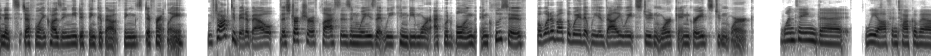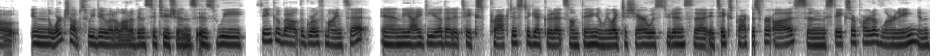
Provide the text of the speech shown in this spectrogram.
And it's definitely causing me to think about things differently. We've talked a bit about the structure of classes and ways that we can be more equitable and inclusive, but what about the way that we evaluate student work and grade student work? One thing that we often talk about in the workshops we do at a lot of institutions is we think about the growth mindset and the idea that it takes practice to get good at something. And we like to share with students that it takes practice for us and mistakes are part of learning. And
